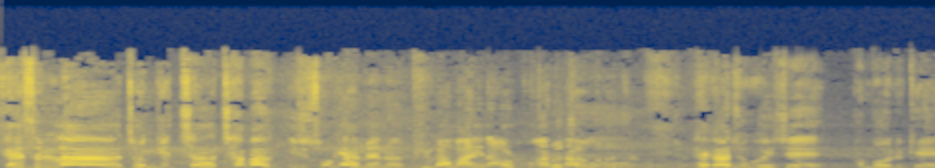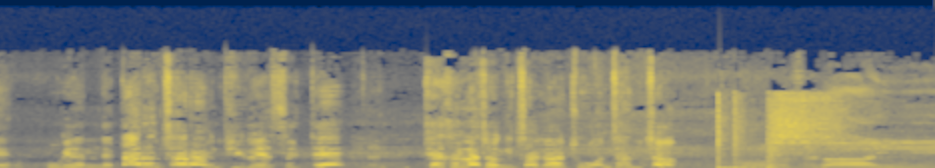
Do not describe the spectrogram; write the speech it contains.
테슬라 전기차 차박 이제 소개하면은 뷰가 많이 나올 것 그렇죠, 같다고 그렇죠, 해가지고 이제 한번 이렇게 오게 됐는데 다른 차랑 비교했을 때 네. 테슬라 전기차가 좋은 장점 어, 제가 이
